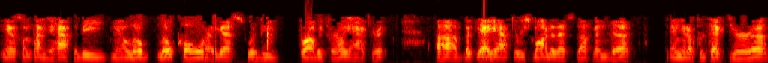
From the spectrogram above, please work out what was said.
you know, sometimes you have to be, you know, a little, little cold, I guess would be probably fairly accurate. Uh, but yeah, you have to respond to that stuff and, uh, and, you know, protect your, uh,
